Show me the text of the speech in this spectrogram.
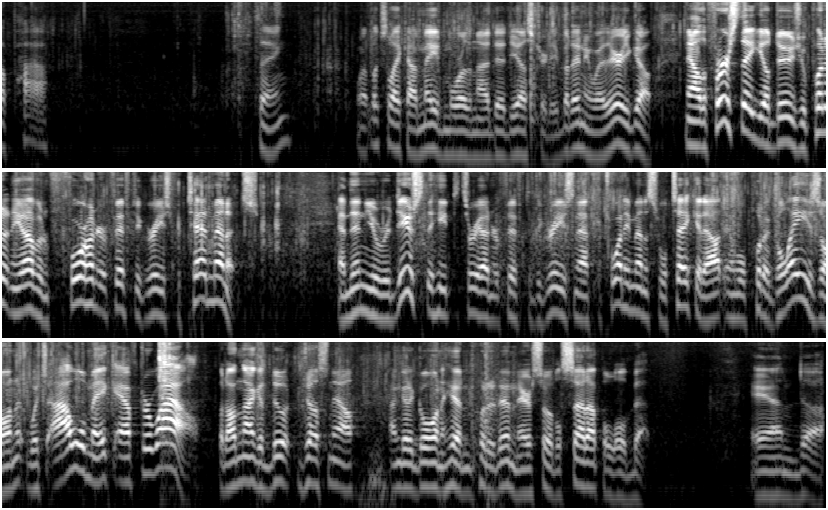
a pie thing. Well, it looks like I made more than I did yesterday, but anyway, there you go. Now, the first thing you'll do is you'll put it in the oven 450 degrees for 10 minutes. And then you'll reduce the heat to 350 degrees, and after 20 minutes, we'll take it out and we'll put a glaze on it, which I will make after a while. But I'm not going to do it just now. I'm going to go on ahead and put it in there so it'll set up a little bit. And, uh,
